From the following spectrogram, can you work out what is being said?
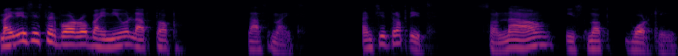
My little sister borrowed my new laptop last night and she dropped it. So now it's not working.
